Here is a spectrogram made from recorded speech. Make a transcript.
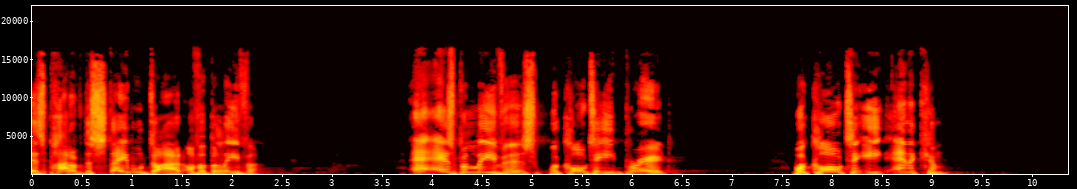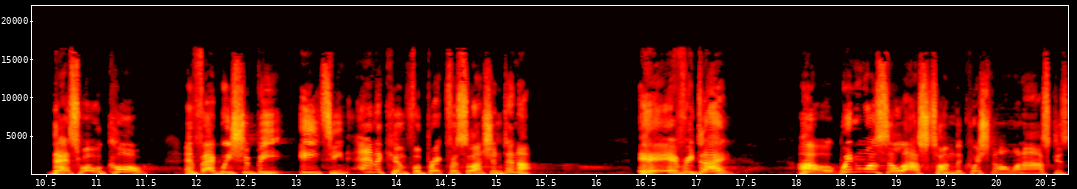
is part of the stable diet of a believer. As believers, we're called to eat bread. We're called to eat Anakim. That's what we're called. In fact, we should be eating Anakim for breakfast, lunch, and dinner every day. Uh, when was the last time? The question I want to ask is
